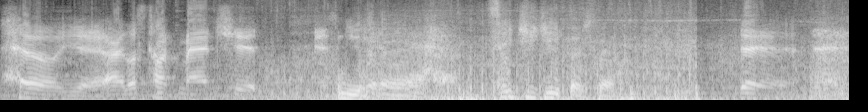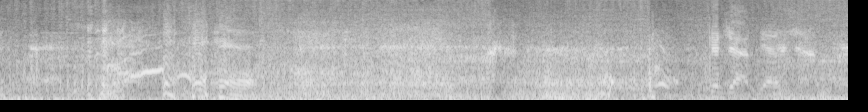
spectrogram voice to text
Hell yeah. Alright, let's talk mad shit. Yeah. Say GG first though. Yeah. Good job, guys.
